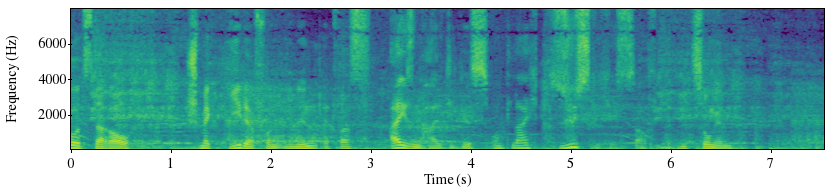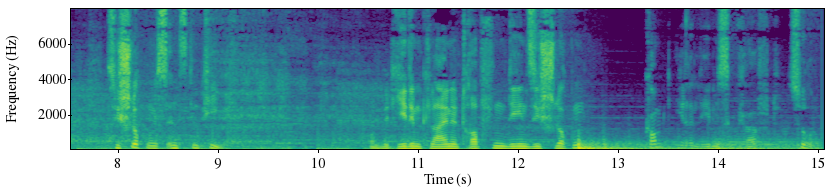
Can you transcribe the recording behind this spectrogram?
Kurz darauf schmeckt jeder von ihnen etwas Eisenhaltiges und leicht Süßliches auf ihren Zungen. Sie schlucken es instinktiv. Und mit jedem kleinen Tropfen, den sie schlucken, kommt ihre Lebenskraft zurück.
